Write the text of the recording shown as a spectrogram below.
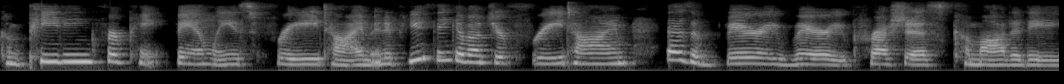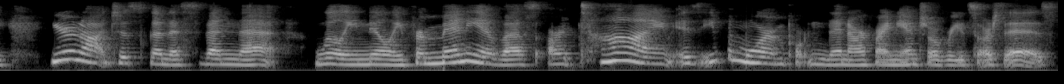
competing for families' free time. And if you think about your free time as a very, very precious commodity, you're not just going to spend that willy nilly. For many of us, our time is even more important than our financial resources.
